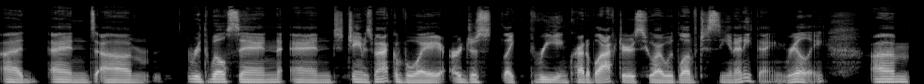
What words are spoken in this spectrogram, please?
uh, and um, Ruth Wilson and James McAvoy are just like three incredible actors who I would love to see in anything, really. Um,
